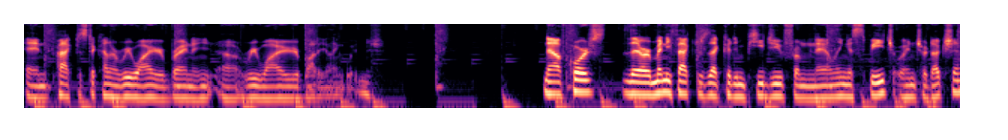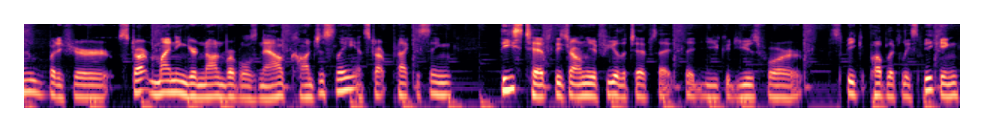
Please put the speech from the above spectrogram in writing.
and practice to kind of rewire your brain and uh, rewire your body language. Now, of course, there are many factors that could impede you from nailing a speech or introduction, but if you start minding your nonverbals now consciously and start practicing these tips, these are only a few of the tips that, that you could use for speak publicly speaking.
